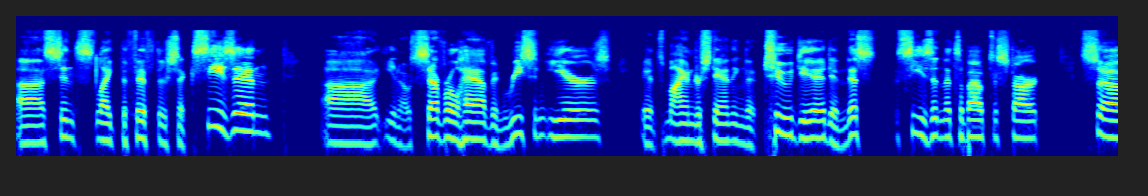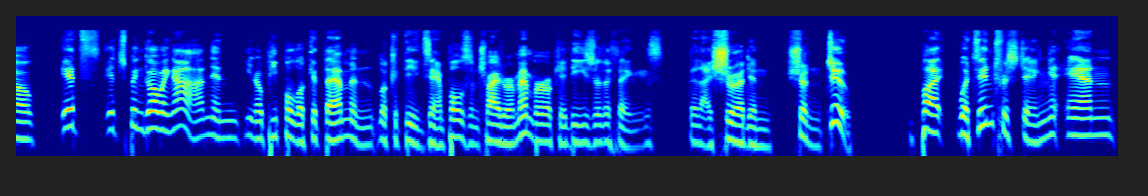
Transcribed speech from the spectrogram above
uh, since like the fifth or sixth season. Uh, you know, several have in recent years. It's my understanding that two did in this season that's about to start. So it's it's been going on and you know people look at them and look at the examples and try to remember okay these are the things that I should and shouldn't do. But what's interesting and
